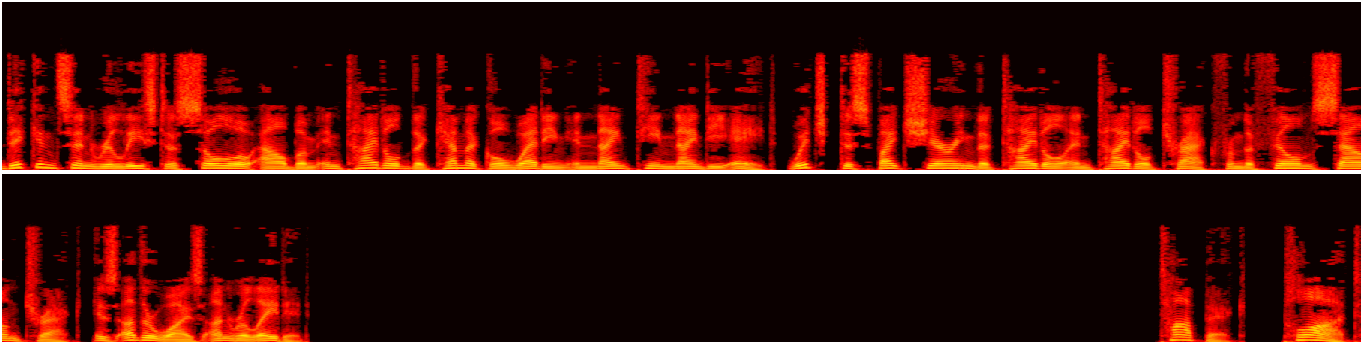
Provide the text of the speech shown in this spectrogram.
Dickinson released a solo album entitled The Chemical Wedding in 1998, which, despite sharing the title and title track from the film's soundtrack, is otherwise unrelated. Plot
